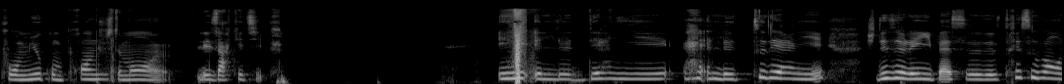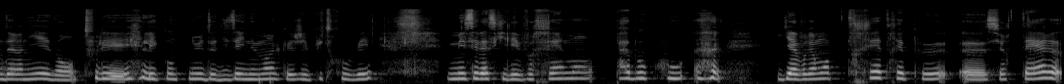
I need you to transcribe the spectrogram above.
pour mieux comprendre justement euh, les archétypes. Et le dernier, le tout dernier, je suis désolée, il passe euh, très souvent en dernier dans tous les, contenus de design humain que j'ai pu trouver, mais c'est parce qu'il est vraiment pas beaucoup. il y a vraiment très très peu sur Terre,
